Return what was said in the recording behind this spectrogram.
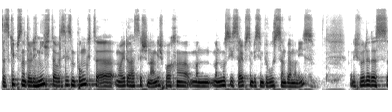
das gibt's natürlich nicht, aber es ist ein Punkt, äh, Moi, du hast es schon angesprochen, man, man muss sich selbst ein bisschen bewusst sein, wer man ist. Und ich würde das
